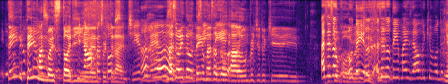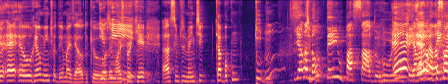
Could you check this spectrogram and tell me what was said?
eles Tem- tem uma no historinha, final né, faz por todo trás. sentido, Aham. né? Mas eu ainda odeio mais a, do, entende a depois. Umbridge do que. Às vezes eu odeio, às vezes eu odeio mais ela do que o Voldemort. Eu, é, eu realmente odeio mais ela do que o E Voldemort, que- porque ela simplesmente acabou com tudo. E ela Tipo- não tem um passado ruim, É, entendeu? Ela não tem só uma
